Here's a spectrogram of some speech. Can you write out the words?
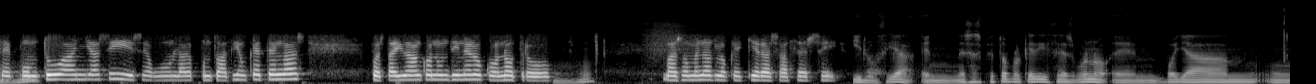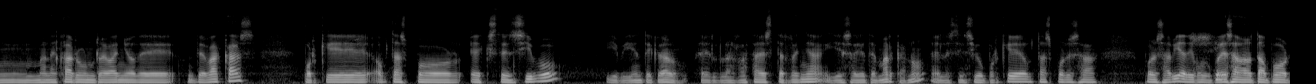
Te puntúan y así, y según la puntuación que tengas, pues te ayudan con un dinero o con otro. Más o menos lo que quieras hacer, sí. Y Lucía, en ese aspecto, ¿por qué dices, bueno, em, voy a mm, manejar un rebaño de, de vacas? ¿Por qué optas por extensivo? Y evidente, claro, la raza es terreña y esa ya te marca, ¿no? El extensivo, ¿por qué optas por esa por esa vía? Digo, puedes haber optado por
